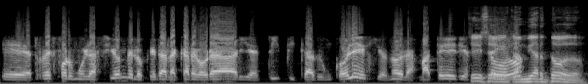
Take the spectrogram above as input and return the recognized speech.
eh, reformulación de lo que era la carga horaria típica de un colegio, ¿no? De las materias. Sí, y sí, hay que cambiar todo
